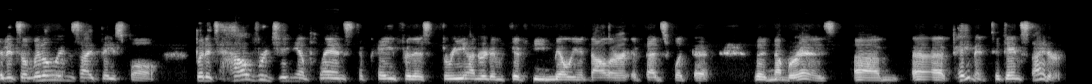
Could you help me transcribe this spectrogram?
and it's a little inside baseball, but it's how Virginia plans to pay for this $350 million, if that's what the, the number is, um, uh, payment to Dan Snyder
